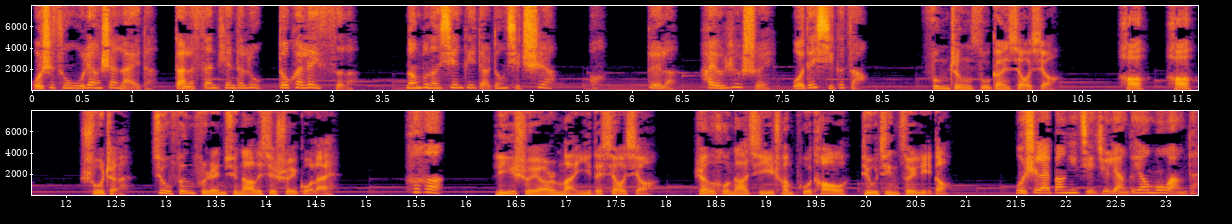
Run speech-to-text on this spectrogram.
我是从无量山来的，赶了三天的路，都快累死了，能不能先给点东西吃啊？哦，对了，还有热水。”我得洗个澡。风正苏干笑笑，好好，说着就吩咐人去拿了些水果来。呵呵，李水儿满意的笑笑，然后拿起一串葡萄丢进嘴里道：“我是来帮你解决两个妖魔王的。”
